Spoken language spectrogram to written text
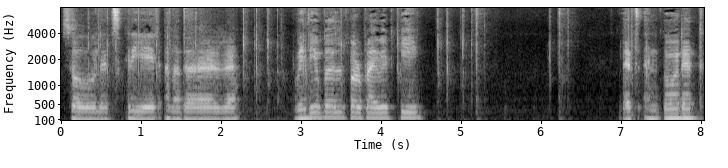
So let's create another variable for private key. Let's encode it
